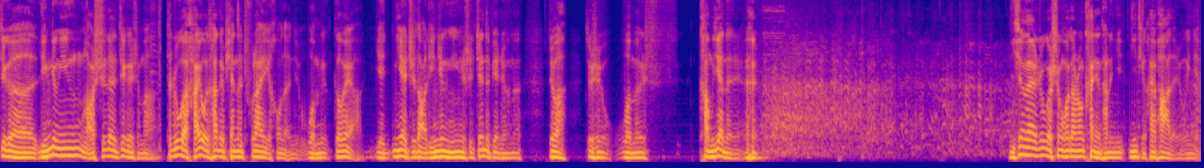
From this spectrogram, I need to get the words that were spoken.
这个林正英老师的这个什么。他如果还有他的片子出来以后呢，我们各位啊，也你也知道，林正英是真的变成了，对吧？就是我们看不见的人。你现在如果生活当中看见他了，你你挺害怕的。我跟你讲，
